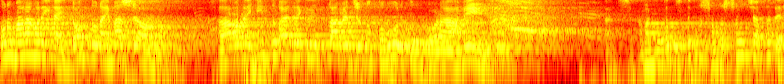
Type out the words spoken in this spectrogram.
কোনো মারামারি নাই, দ্বন্দ্ব নাই মাসা আমাদের হিন্দু ভাইদেরকে ইসলামের জন্য কবুল করো পড়া আচ্ছা আমার কথা বুঝতে কোনো সমস্যা হচ্ছে আপনাদের?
